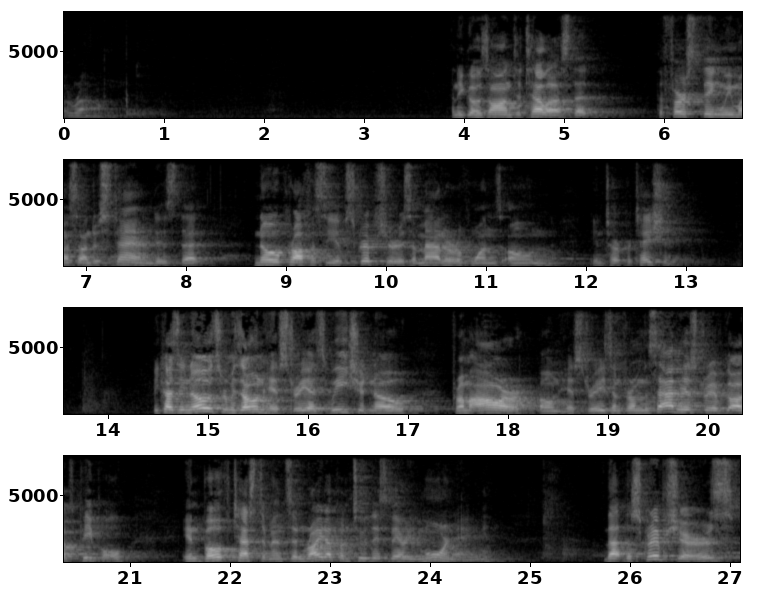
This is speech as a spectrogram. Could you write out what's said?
around. And he goes on to tell us that the first thing we must understand is that no prophecy of Scripture is a matter of one's own interpretation. Because he knows from his own history, as we should know from our own histories and from the sad history of God's people in both Testaments and right up unto this very morning, that the scriptures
